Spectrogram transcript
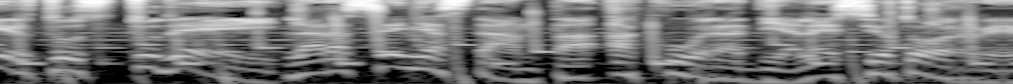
Virtus Today, la rassegna stampa a cura di Alessio Torri.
